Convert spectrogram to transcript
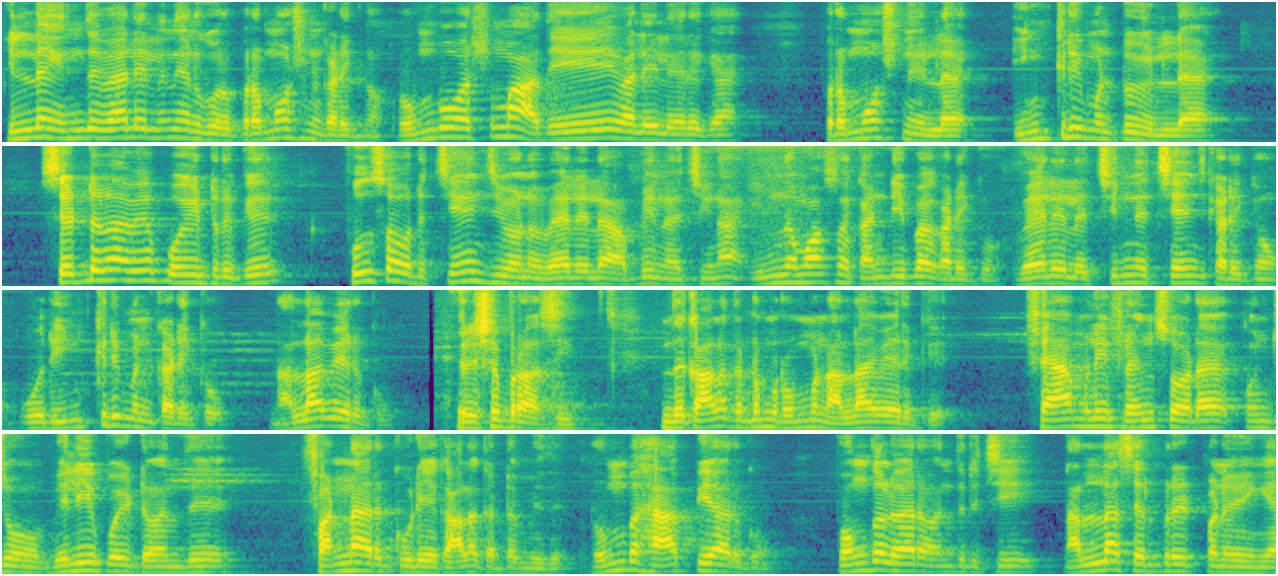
இல்லை இந்த வேலையிலேருந்து எனக்கு ஒரு ப்ரமோஷன் கிடைக்கணும். ரொம்ப வருஷமாக அதே வேலையில் இருக்கேன். ப்ரமோஷன் இல்லை. இன்க்ரிமெண்ட்டும் இல்லை. செட்டிலாகவே போயிட்டுருக்கு. புதுசாக ஒரு சேஞ்ச் வேணும் வேலையில் அப்படின்னு நினச்சிங்கன்னா இந்த மாதம் கண்டிப்பாக கிடைக்கும். வேலையில் சின்ன சேஞ்ச் கிடைக்கும். ஒரு இன்க்ரிமெண்ட் கிடைக்கும். நல்லாவே இருக்கும். ரிஷபராசி இந்த காலகட்டம் ரொம்ப நல்லாவே இருக்குது ஃபேமிலி ஃப்ரெண்ட்ஸோட கொஞ்சம் வெளியே போயிட்டு வந்து ஃபன்னாக இருக்கக்கூடிய காலகட்டம் இது. ரொம்ப ஹாப்பியாக இருக்கும். பொங்கல் வேறு வந்துருச்சு. நல்லா செலிப்ரேட் பண்ணுவீங்க.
